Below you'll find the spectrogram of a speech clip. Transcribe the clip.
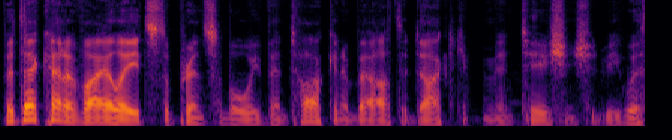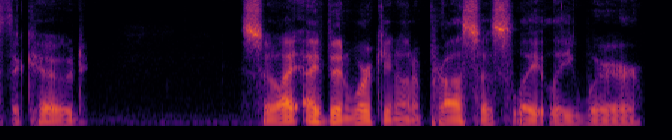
But that kind of violates the principle we've been talking about, the documentation should be with the code. So I, I've been working on a process lately where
